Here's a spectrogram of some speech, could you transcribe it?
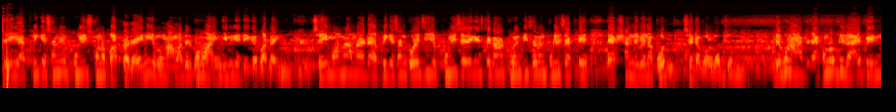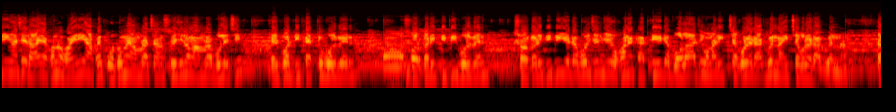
সেই অ্যাপ্লিকেশনে পুলিশ কোনো পাত্তা দেয়নি এবং আমাদের কোনো আইনজীবীকে ডেকে পাঠায়নি। সেই মর্মে আমরা একটা অ্যাপ্লিকেশন করেছি যে পুলিশের এগেনস্টে কেন টোয়েন্টি সেভেন পুলিশ অ্যাক্টে অ্যাকশন নেবে না কোর্ট সেটা বলবার জন্য। দেখুন এখনও অব্দি রায় পেন্ডিং আছে, রায় এখনও হয়নি। আগে প্রথমে আমরা চান্স পেয়েছিলাম, আমরা বলেছি। এরপর ডিফ্যাক্টো বলবেন সরকারি পিপি বলবেন। সরকারি পিপি যেটা বলছেন যে ওখানে থার্টি এইটে বলা আছে ওনার ইচ্ছা করলে রাখবেন না ইচ্ছা করলে রাখবেন না। তা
